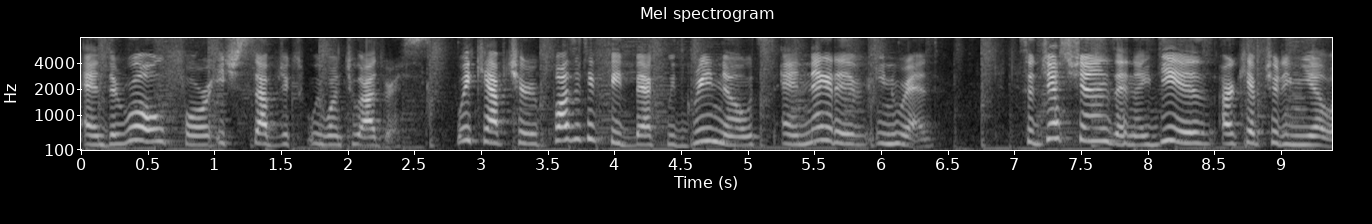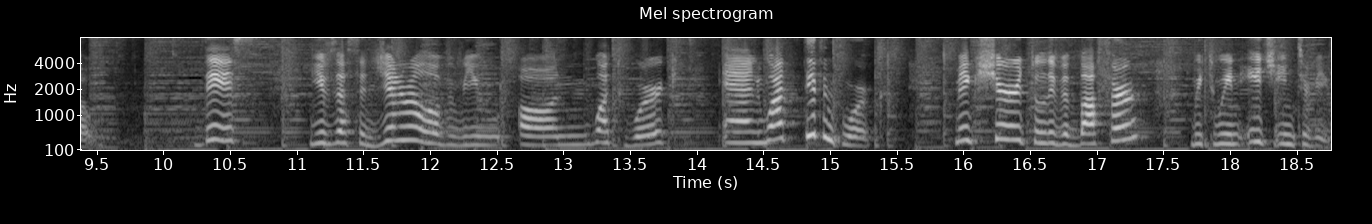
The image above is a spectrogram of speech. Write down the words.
and the row for each subject we want to address. We capture positive feedback with green notes and negative in red. Suggestions and ideas are captured in yellow. This gives us a general overview on what worked and what didn't work. Make sure to leave a buffer between each interview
